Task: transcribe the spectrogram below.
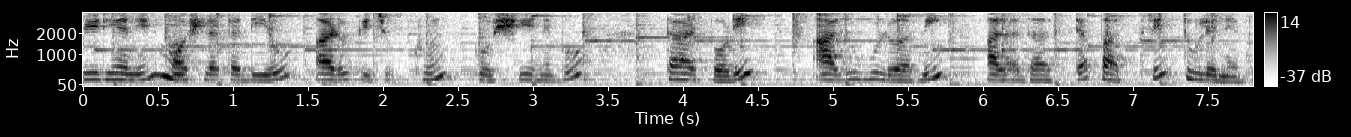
বিরিয়ানির মশলাটা দিয়েও আরও কিছুক্ষণ কষিয়ে নেব। তারপরে আলুগুলো আমি আলাদা একটা পাত্রে তুলে নেব।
